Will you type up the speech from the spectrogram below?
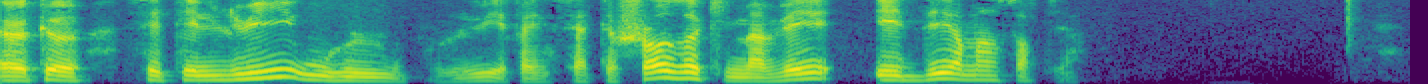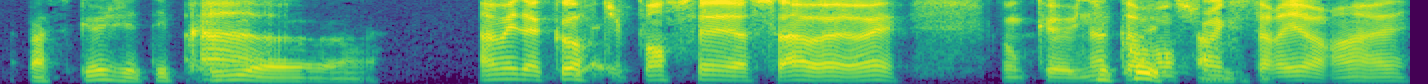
euh, que c'était lui ou lui, enfin cette chose qui m'avait aidé à m'en sortir. Parce que j'étais pris. Ah. Euh, ah oui, d'accord, tu pensais à ça, ouais, ouais. Donc euh, une intervention extérieure, hein, ouais.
